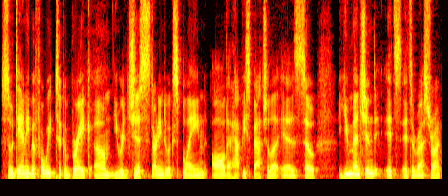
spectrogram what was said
So, Danny, before we took a break, um, you were just starting to explain all that Happy Spatula is. So, you mentioned it's it's a restaurant.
